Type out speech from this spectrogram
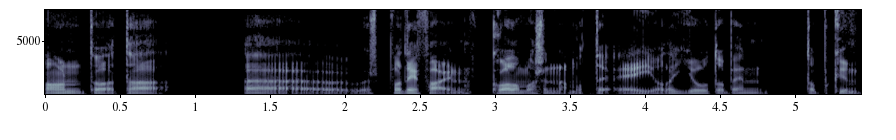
on tuota, äh, Spotifyn kolmosena, mutta ei ole YouTuben top 10.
